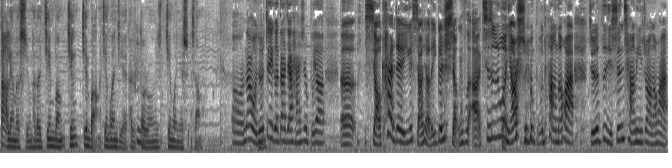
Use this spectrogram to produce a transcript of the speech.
大量的使用他的肩膀、肩肩膀、肩关节，他嗯。倒容易肩关节损伤。哦，那我觉得这个大家还是不要呃小看这一个小小的一根绳子啊。其实如果你要使用 不当的话，觉得自己身强力壮的话，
